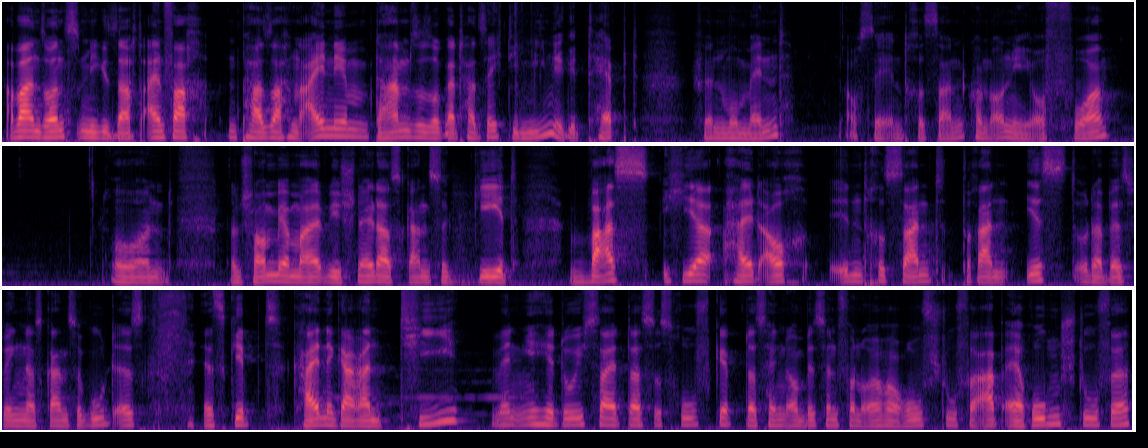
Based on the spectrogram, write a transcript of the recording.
Aber ansonsten, wie gesagt, einfach ein paar Sachen einnehmen. Da haben sie sogar tatsächlich die Mine getappt für einen Moment. Auch sehr interessant, kommt auch nicht oft vor. Und dann schauen wir mal, wie schnell das Ganze geht. Was hier halt auch interessant dran ist oder weswegen das Ganze gut ist, es gibt keine Garantie, wenn ihr hier durch seid, dass es Ruf gibt. Das hängt auch ein bisschen von eurer Rufstufe ab, äh, Ruhmstufe.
